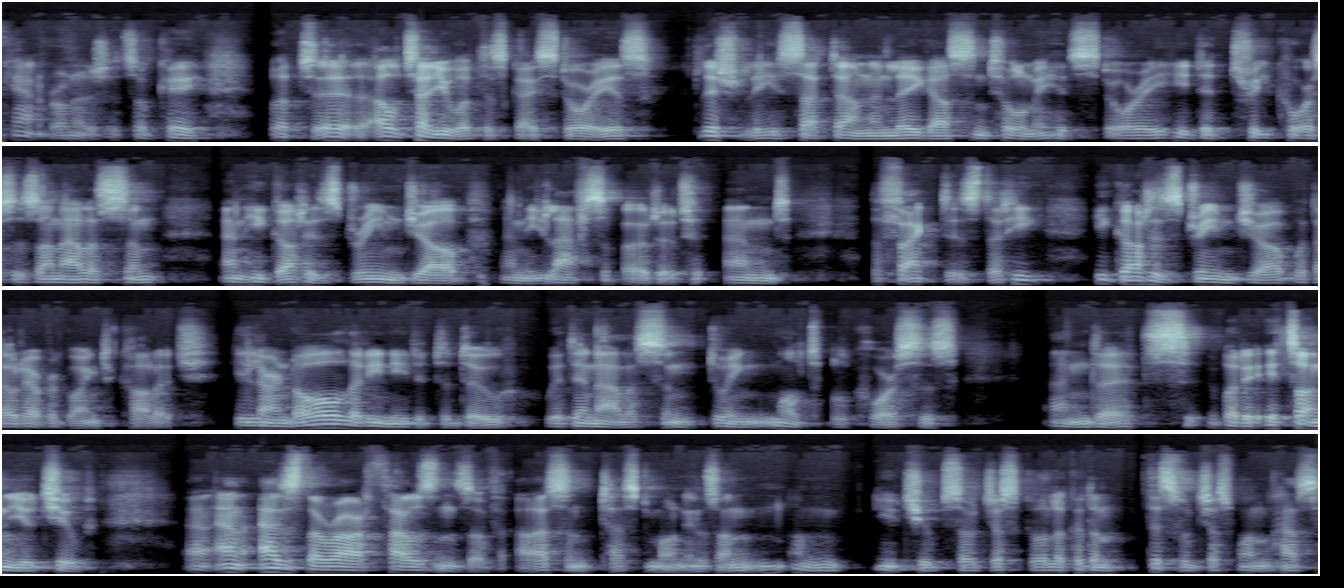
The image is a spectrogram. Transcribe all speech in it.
Can't run it, it's okay. But uh, I'll tell you what this guy's story is. Literally, he sat down in Lagos and told me his story. He did three courses on Alison and he got his dream job and he laughs about it. And the fact is that he, he got his dream job without ever going to college. He learned all that he needed to do within Alison, doing multiple courses. And uh, it's, but it's on YouTube. And, and as there are thousands of Alison testimonials on, on YouTube, so just go look at them. This one just one has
